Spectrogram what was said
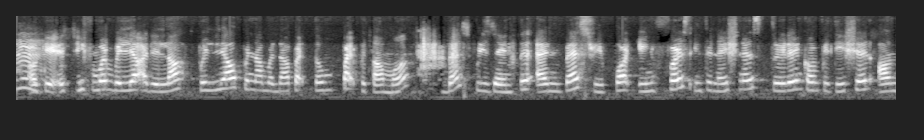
Hmm. Okay, achievement beliau adalah beliau pernah mendapat tempat pertama Best Presenter and Best Report in First International Student Competition on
